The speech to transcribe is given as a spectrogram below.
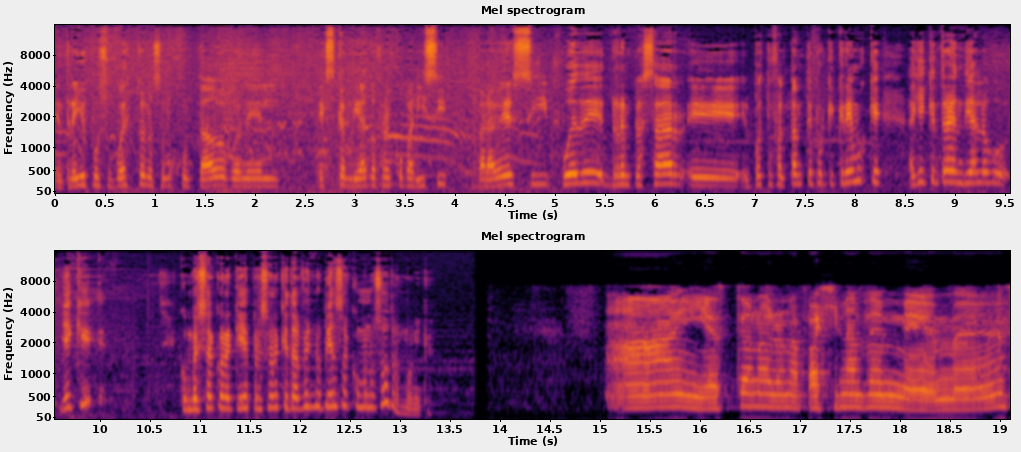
Entre ellos, por supuesto, nos hemos juntado con el ex candidato Franco Parisi para ver si puede reemplazar eh, el puesto faltante, porque creemos que aquí hay que entrar en diálogo y hay que conversar con aquellas personas que tal vez no piensan como nosotros, Mónica. Ay, esto no era una página de memes.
